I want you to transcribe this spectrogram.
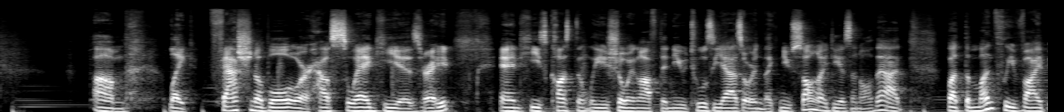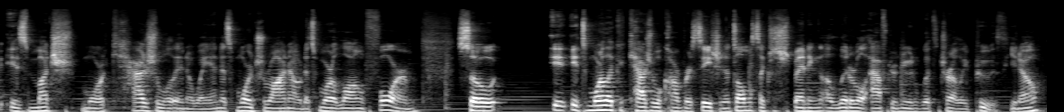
um like fashionable or how swag he is, right? And he's constantly showing off the new tools he has or like new song ideas and all that. But the monthly vibe is much more casual in a way and it's more drawn out, it's more long form. So it, it's more like a casual conversation. It's almost like spending a literal afternoon with Charlie Puth, you know?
